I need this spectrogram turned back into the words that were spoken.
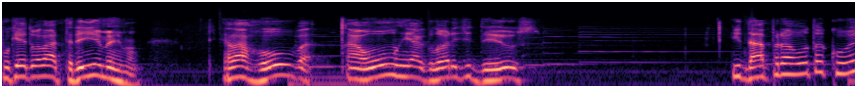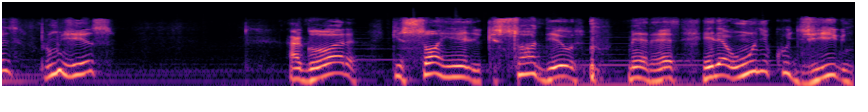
Porque a idolatria, meu irmão, ela rouba a honra e a glória de Deus e dá para outra coisa, para um gesso. A glória que só Ele, que só Deus merece, Ele é o único digno.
